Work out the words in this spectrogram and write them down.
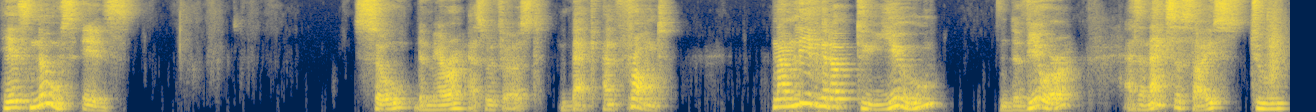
his nose is. So the mirror has reversed back and front. Now I'm leaving it up to you, the viewer, as an exercise to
